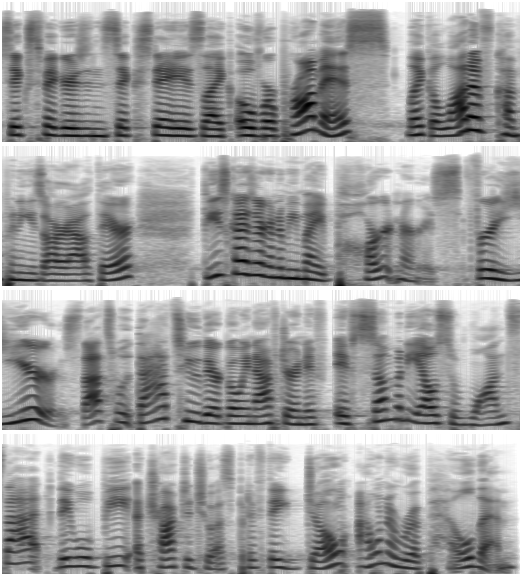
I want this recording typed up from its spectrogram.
six figures in six days, like over promise, like a lot of companies are out there these guys are going to be my partners for years. That's what that's who they're going after and if if somebody else wants that, they will be attracted to us. But if they don't, I want to repel them.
